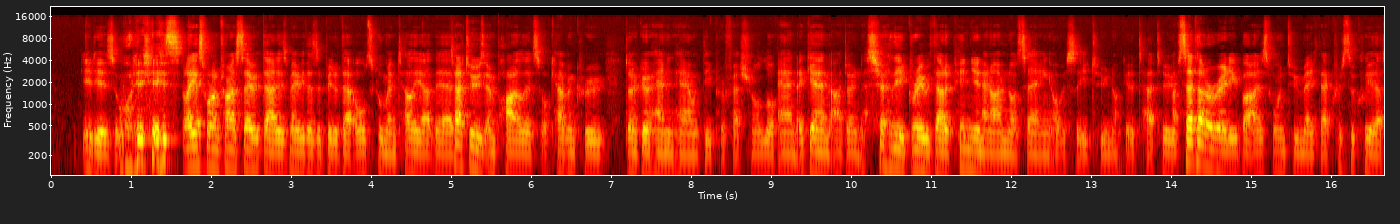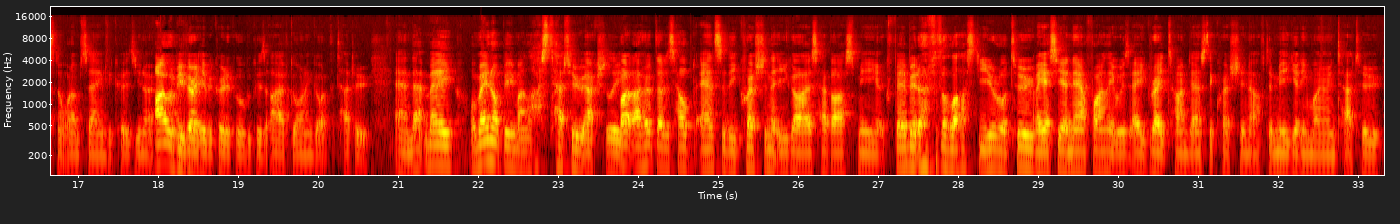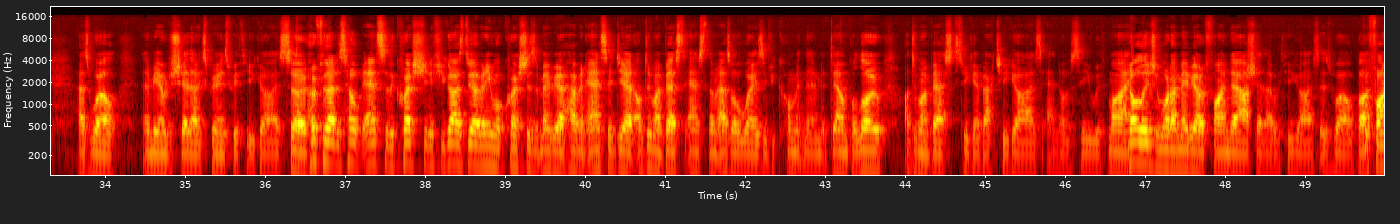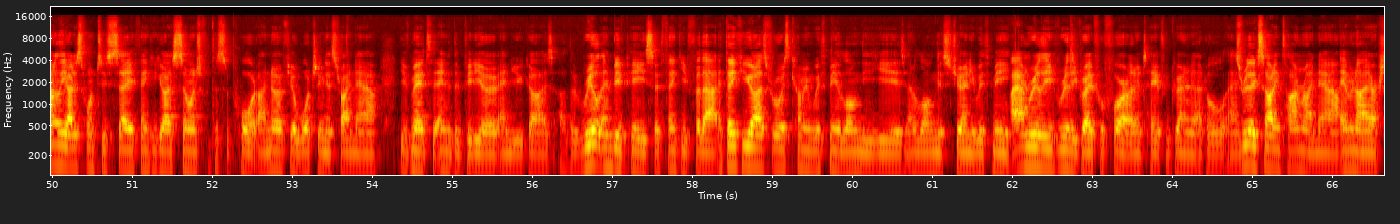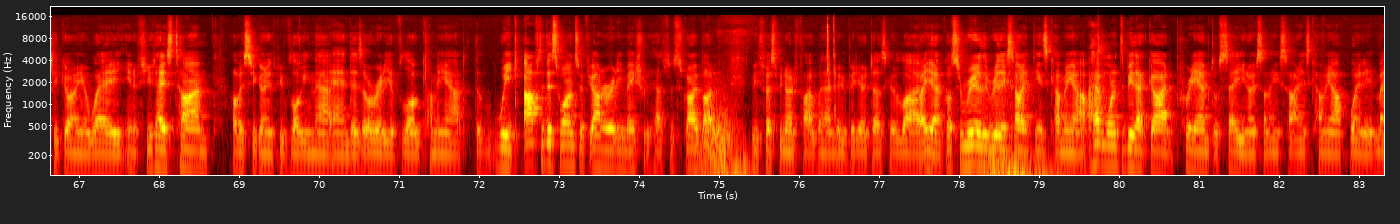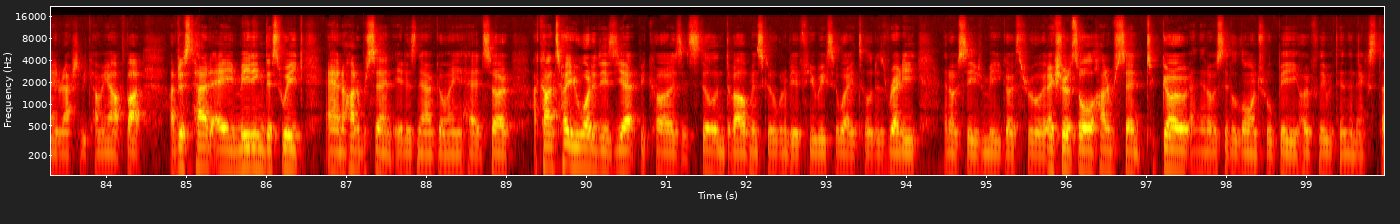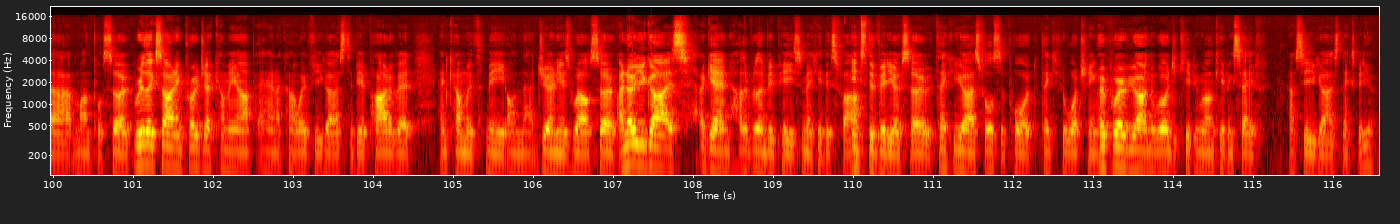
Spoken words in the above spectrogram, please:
it is what it is. But I guess what I'm trying to say with that is maybe there's a bit of that old school mentality out there. Tattoos and pilots or cabin crew don't go hand in hand with the professional look. And again, I don't necessarily agree with that opinion and I'm not saying obviously to not get a tattoo. I've said that already, but I just want to make that crystal clear that's not what I'm saying because, you know, I would be very hypocritical because I have gone and got a tattoo. And that may or may not be my last tattoo actually. But I hope that has helped answer the question that you guys have asked me a fair bit over the last year or two. I guess, yeah, now finally it was a great time to answer the question after me getting my own tattoo as well and be able to share that experience with you guys. So hopefully that has helped answer the question. If you guys do have any more questions that maybe I haven't answered yet, I'll do my best to answer them as always. If you comment them down below, I'll do my best to get back to you guys and obviously with my knowledge and what I may be able to find out, share that with you guys as well. But finally, I just want to say thank you guys so much for the support. I know if you're watching this right now, you've made it to the end of the video and you guys are the real MVP, so thank you for that. And thank you guys for always coming with me along the years and along this journey with me. I am really, really grateful for it. I don't take it for granted at all. And it's a really exciting time right now. Em and I are actually going away in a few days time. Obviously going to be vlogging that and there's already a vlog coming out the week after this one. So if you aren't already, make sure to hit that subscribe button. You'll be first to be notified when that new video does go live. But yeah, I've got some really, really exciting things coming up. I haven't wanted to be that guy to preempt or say, you know, something exciting is coming up when it may not actually be coming up. But I've just had a meeting this week and 100% it is now going ahead. So I can't tell you what it is yet because it's still in development. It's still going to be a few weeks away till it is ready and obviously me to go through it. Make sure it's all 100% to go and then obviously the launch will be hopefully within the next uh, month or so. Really exciting project coming up and I can't wait for you guys to be a part of it and come with me on that journey as well. So I know you guys, again, are the real MVPs to make it this far into the video. So thank you guys for all the support. Thank you for watching. Hope wherever you are in the world you're keeping well and keeping safe. I'll see you guys next video.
